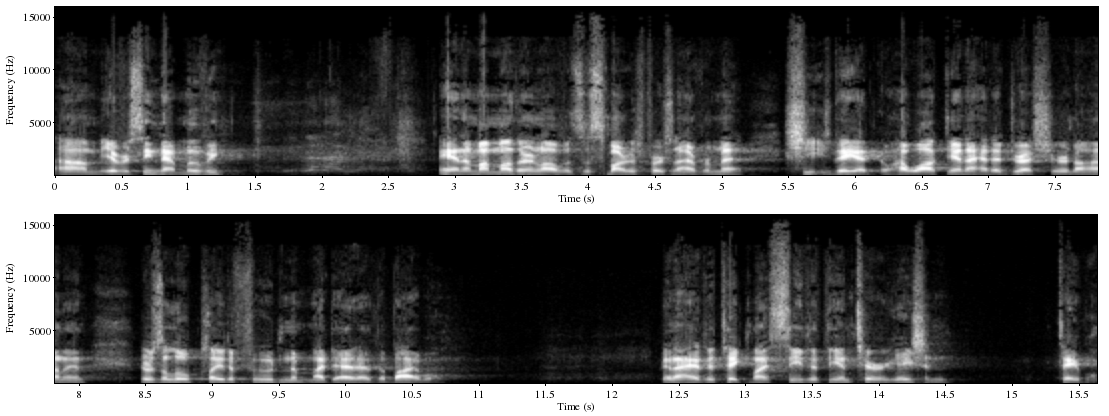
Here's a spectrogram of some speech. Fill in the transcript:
Um, you ever seen that movie? And uh, my mother-in-law was the smartest person I ever met. She, they had, I walked in, I had a dress shirt on, and there was a little plate of food, and my dad had the Bible and I had to take my seat at the interrogation table.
